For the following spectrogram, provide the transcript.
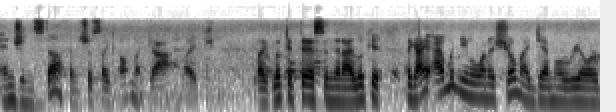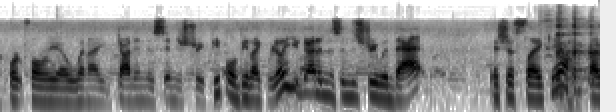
engine stuff. And it's just like, oh my god, like like look at this and then i look at like I, I wouldn't even want to show my demo reel or portfolio when i got in this industry people would be like really you got in this industry with that it's just like, yeah.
